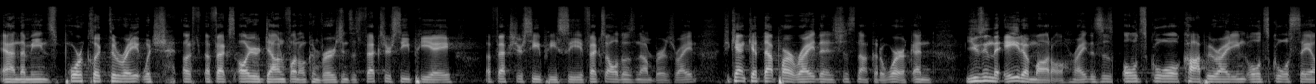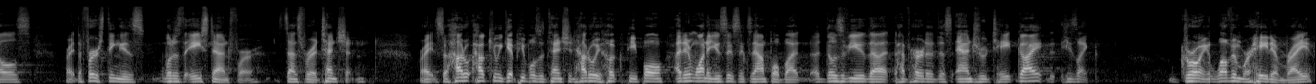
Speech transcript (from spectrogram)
and that means poor click-through rate, which affects all your down funnel conversions, affects your CPA affects your CPC, affects all those numbers, right? If you can't get that part right, then it's just not going to work. And using the AIDA model, right? This is old school copywriting, old school sales, right? The first thing is what does the A stand for? It stands for attention. Right? So how, do, how can we get people's attention? How do we hook people? I didn't want to use this example, but uh, those of you that have heard of this Andrew Tate guy, he's like growing, love him or hate him, right?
